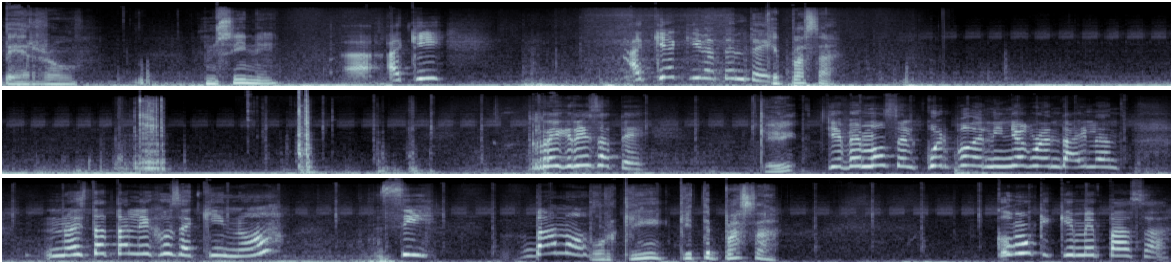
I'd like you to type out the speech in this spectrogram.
Perro. Un cine. Ah, aquí. Aquí, aquí, detente. ¿Qué pasa? Regrésate. ¿Qué? Llevemos el cuerpo del niño a Grand Island. No está tan lejos de aquí, ¿no? Sí. Vamos. ¿Por qué? ¿Qué te pasa? ¿Cómo que qué me pasa?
